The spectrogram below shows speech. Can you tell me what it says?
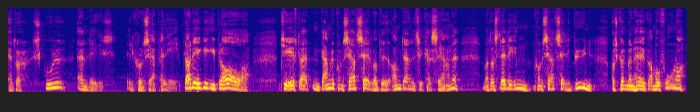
at der skulle anlægges et koncertpalæ. Blot ikke i Blåover, til efter at den gamle koncertsal var blevet omdannet til kaserne, var der slet ikke en koncertsal i byen, og skønt man havde gramofoner,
